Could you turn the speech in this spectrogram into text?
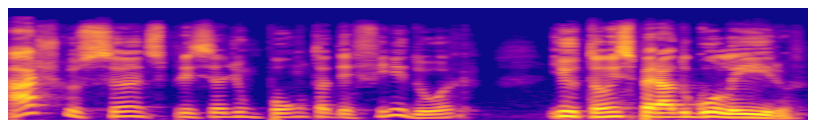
Acho que o Santos precisa de um ponta definidor e o tão esperado goleiro.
